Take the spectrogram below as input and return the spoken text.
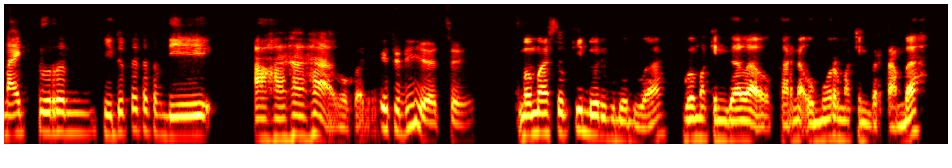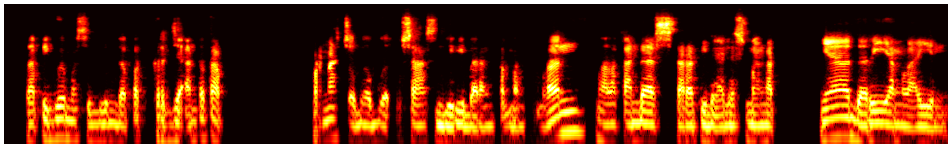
naik turun hidupnya tetap di ahahaha pokoknya. Itu dia cuy. Memasuki 2022, gue makin galau karena umur makin bertambah, tapi gue masih belum dapat kerjaan tetap. Pernah coba buat usaha sendiri bareng teman-teman, malah kandas karena tidak ada semangatnya dari yang lain.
